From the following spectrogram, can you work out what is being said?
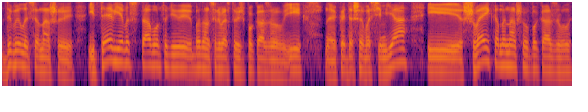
дивилися наші і Тев'є виставу. Тоді Богдан Сильвестрович показував, і е, Кайдашева сім'я, і Швейка ми нашого показували.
